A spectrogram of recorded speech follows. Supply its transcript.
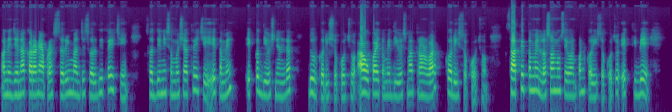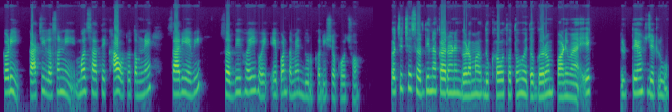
અને જેના કારણે આપણા શરીરમાં જે શરદી થઈ છે, શરદીની સમસ્યા થઈ છે, એ તમે એક જ દિવસની અંદર દૂર કરી શકો છો. આ ઉપાય તમે દિવસમાં ત્રણ વાર કરી શકો છો. સાથે તમે લસણનું સેવન પણ કરી શકો છો. એકથી બે કડી કાચી લસણની મધ સાથે ખાઓ તો તમને સારી એવી શરદી થઈ હોય એ પણ તમે દૂર કરી શકો છો. પછી છે, શરદીના કારણે ગળામાં દુખાવો થતો હોય તો ગરમ પાણીમાં એક તૃતીયાંશ જેટલું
